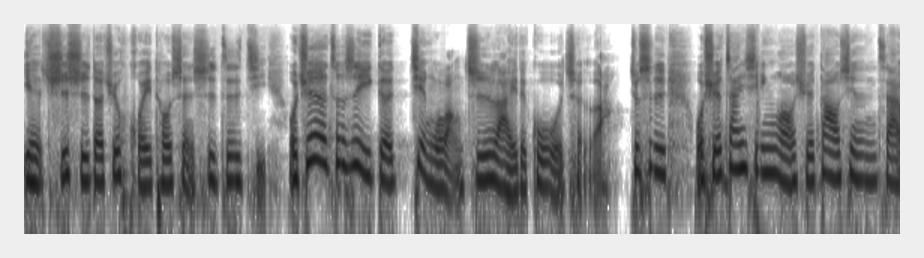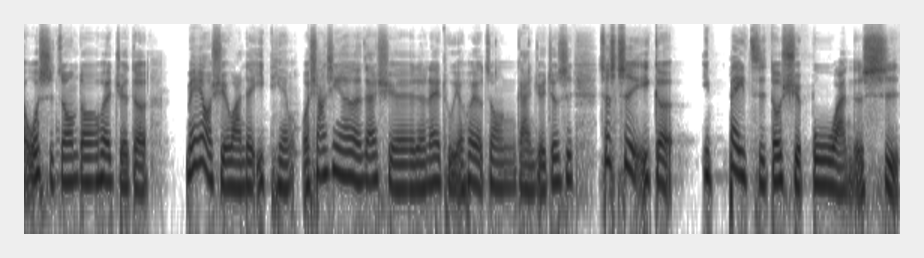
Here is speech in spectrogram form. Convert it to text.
也时时的去回头审视自己，我觉得这是一个见往知来的过程啦。就是我学占星哦，学到现在，我始终都会觉得没有学完的一天。我相信有人在学人类图也会有这种感觉，就是这是一个。一辈子都学不完的事，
